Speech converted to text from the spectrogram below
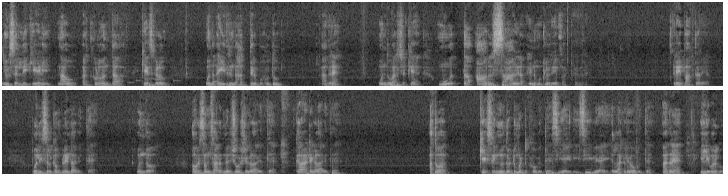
ನ್ಯೂಸಲ್ಲಿ ಕೇಳಿ ನಾವು ಅರ್ಥಕೊಳ್ಳುವಂಥ ಕೇಸ್ಗಳು ಒಂದು ಐದರಿಂದ ಹತ್ತಿರಬಹುದು ಆದರೆ ಒಂದು ವರ್ಷಕ್ಕೆ ಮೂವತ್ತ ಆರು ಸಾವಿರ ಹೆಣ್ಣುಮಕ್ಕಳು ರೇಪ್ ಆಗ್ತಾ ಇದ್ದಾರೆ. ರೇಪ್ ಆಗ್ತಾರೆ. ಪೊಲೀಸಲ್ಲಿ ಕಂಪ್ಲೇಂಟ್ ಆಗುತ್ತೆ. ಒಂದು ಅವರ ಸಂಸಾರದ ಮೇಲೆ ಶೋಷಣೆಗಳಾಗುತ್ತೆ, ಗಲಾಟೆಗಳಾಗುತ್ತೆ. ಅಥವಾ ಕೇಸ್ ಇನ್ನೂ ದೊಡ್ಡ ಮಟ್ಟಕ್ಕೆ ಹೋಗುತ್ತೆ C I D C B I ಎಲ್ಲ ಕಡೆ ಹೋಗುತ್ತೆ. ಆದರೆ ಇಲ್ಲಿವರೆಗೂ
